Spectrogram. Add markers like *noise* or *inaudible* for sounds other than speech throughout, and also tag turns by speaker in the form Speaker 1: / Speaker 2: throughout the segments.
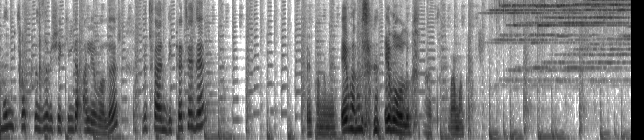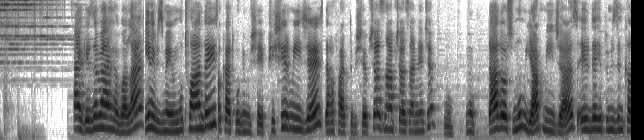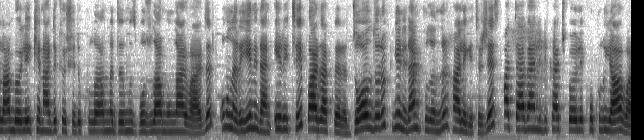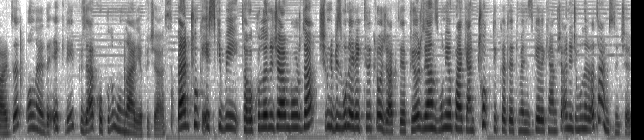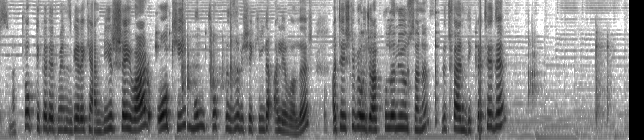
Speaker 1: mum çok hızlı bir şekilde alev alır. Lütfen dikkat edin.
Speaker 2: Ev hanımıyım.
Speaker 1: Ev hanımı, *laughs* ev oğlu.
Speaker 2: Evet. Damat.
Speaker 1: Herkese merhabalar. Yine bizim evin mutfağındayız. Fakat bugün bir şey pişirmeyeceğiz. Daha farklı bir şey yapacağız. Ne yapacağız anneciğim?
Speaker 2: Mum.
Speaker 1: Mum. Daha doğrusu mum yapmayacağız. Evde hepimizin kalan böyle kenarda köşede kullanmadığımız bozulan mumlar vardır. Onları yeniden eritip bardaklara doldurup yeniden kullanılır hale getireceğiz. Hatta bende birkaç böyle kokulu yağ vardı. Onları da ekleyip güzel kokulu mumlar yapacağız. Ben çok eski bir tava kullanacağım burada. Şimdi biz bunu elektrikli ocakta yapıyoruz. Yalnız bunu yaparken çok dikkat etmeniz gereken bir şey. Anneciğim bunları atar mısın içerisine? Çok dikkat etmeniz gereken bir şey var. O ki mum çok hızlı bir şekilde alev alır. Ateşli bir ocak kullanıyorsanız lütfen dikkat edin.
